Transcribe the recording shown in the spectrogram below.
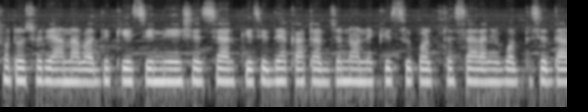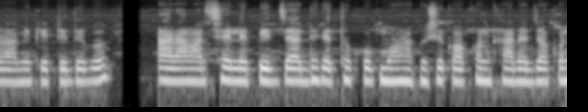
ছোট ছুরি আনা বাদে কেচি নিয়ে এসেছে। আর কেচি দিয়ে কাটার জন্য অনেক কিছু করতেছে। আর আমি বলতেছি দাঁড়া আমি কেটে দেবো। আর আমার ছেলে পিৎজা দেখে তো খুব মহা খুশি, কখন খাবে? যখন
